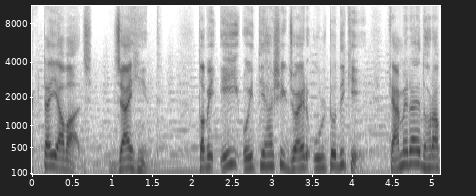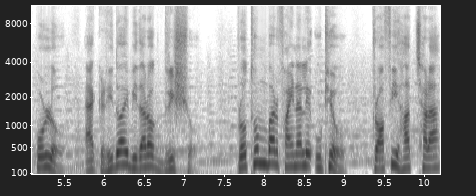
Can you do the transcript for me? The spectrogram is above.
একটাই আওয়াজ, জয় হিন্দ। তবে এই ঐতিহাসিক জয়ের উল্টো দিকে ক্যামেরায় ধরা পড়ল এক হৃদয় বিদারক দৃশ্য। প্রথমবার ফাইনালে উঠেও ট্রফি হাতছাড়া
